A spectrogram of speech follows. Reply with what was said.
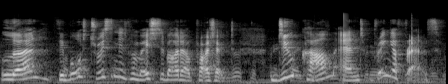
learn the most recent information about our project. Do come and bring your friends.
